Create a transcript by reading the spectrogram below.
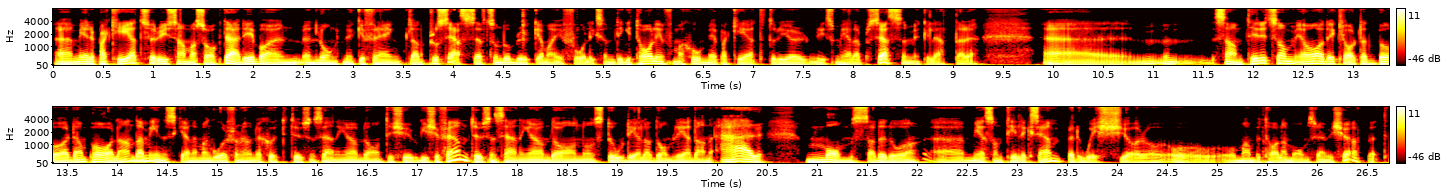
Ehm, med det paket så är det ju samma sak där. Det är bara en, en långt mycket förenklad process eftersom då brukar man ju få liksom digital information med paketet och det gör liksom hela processen mycket lättare. Eh, samtidigt som, ja det är klart att bördan på Arlanda minskar när man går från 170 000 sändningar om dagen till 20-25 000 sändningar om dagen och en stor del av dem redan är momsade då eh, med som till exempel Wish gör och, och, och man betalar moms redan vid köpet.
